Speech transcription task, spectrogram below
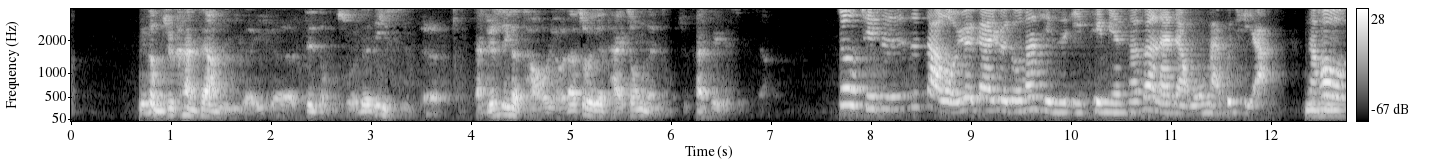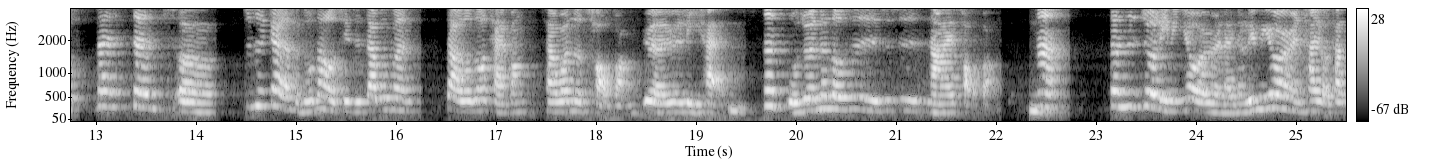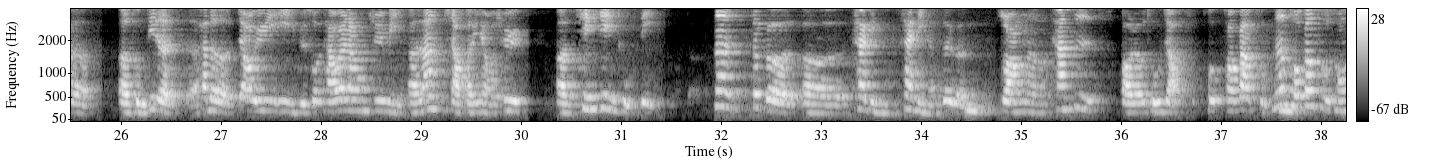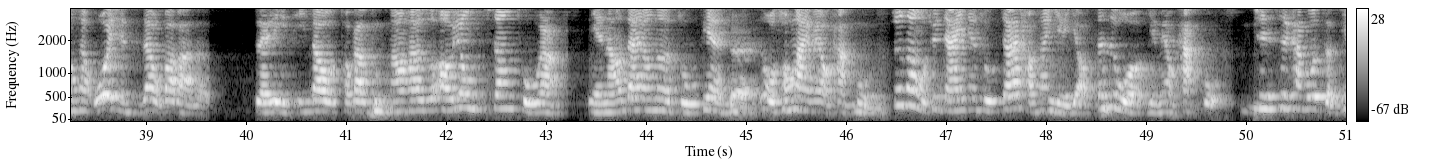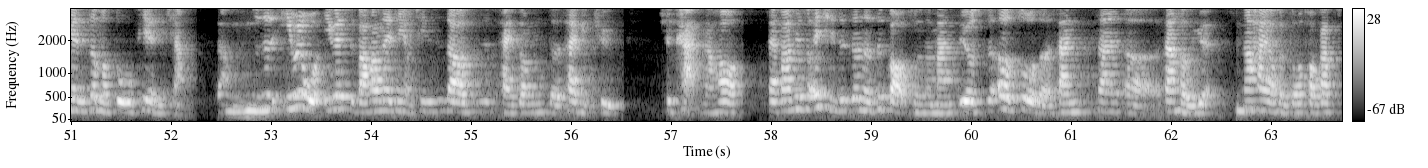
你怎么去看这样的一个一个这种所谓的历史的感觉是一个潮流？那作为一个台中人，怎么？看这个现象，就其实是大楼越盖越多，但其实以平面成分来讲，我买不起啊。然后，但但呃，就是盖了很多大楼，其实大部分大楼都说台方台湾的炒房越来越厉害。那我觉得那都是就是拿来炒房。那但是就黎明幼儿园来讲，黎明幼儿园它有它的呃土地的它的教育意义，比如说它会让居民呃让小朋友去呃亲近土地什么的。那这个呃太平太平的这个庄呢，它是。保留土角土投稿土，那投稿土从小我以前只在我爸爸的嘴里听到投稿土，然后他就说哦，用是用土壤粘，然后再用那个竹片，对，我从来没有看过。就算我去嘉义念书，嘉义好像也有，但是我也没有看过，亲自看过整片这么多片墙，这样，就是因为我一月十八号那天有亲自到就是台中的太平去去看，然后才发现说，哎、欸，其实真的是保存的蛮，有十二座的三三呃三合院，然后还有很多投稿土。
